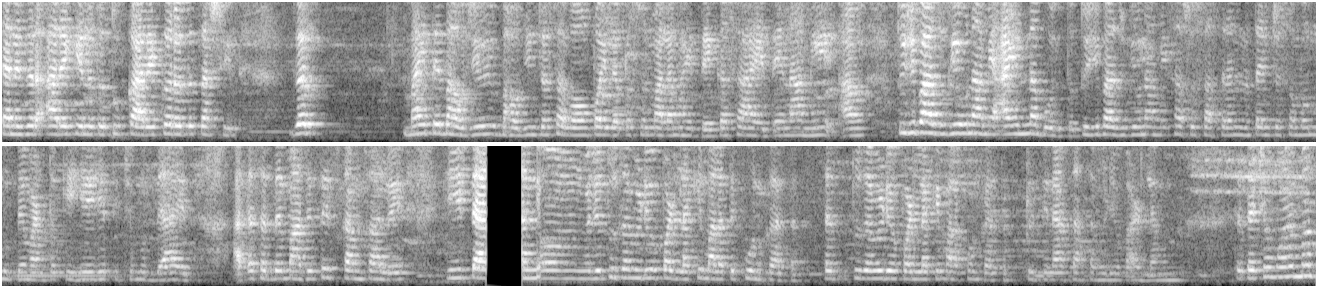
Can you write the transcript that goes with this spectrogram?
त्याने जर आरे केलं तर तू कार्य करतच असशील जर माहिती आहे भाऊजी भाऊजींचा स्वभाव पहिल्यापासून मला माहिती आहे कसा आहे ते ना आम्ही तुझी बाजू घेऊन आम्ही आईंना बोलतो. तुझी बाजू घेऊन आम्ही सासू सासऱ्यांना त्यांच्यासमोर मुद्दे मांडतो की हे हे तिचे मुद्दे आहेत. आता सध्या माझे तेच काम चालू आहे की त्या त्यांनी, म्हणजे तुझा व्हिडिओ पडला की मला ते फोन करतात. तर तुझा व्हिडिओ पडला की मला फोन करतात. प्रीतीने असा असा व्हिडिओ काढला म्हणून. तर त्याच्यामुळे मग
